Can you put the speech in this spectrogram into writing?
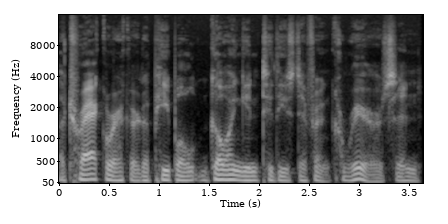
a track record of people going into these different careers. And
